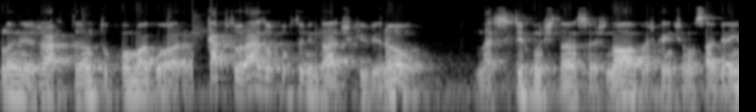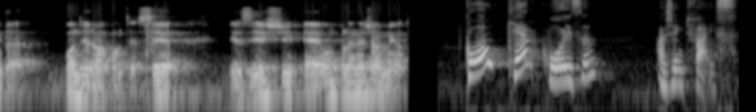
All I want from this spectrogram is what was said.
planejar tanto como agora. Capturar as oportunidades que virão nas circunstâncias novas, que a gente não sabe ainda quando irão acontecer, existe é, um planejamento. Qualquer coisa a gente faz.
